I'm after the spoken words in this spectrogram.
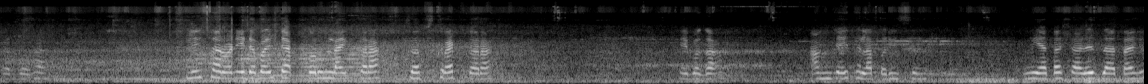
तर बघा. प्लीज सर्वांनी डबल टॅप करून लाईक करा सबस्क्राईब करा. हे बघा. आमच्या इथला परिसर. मी आता शाळेत जात आहे.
